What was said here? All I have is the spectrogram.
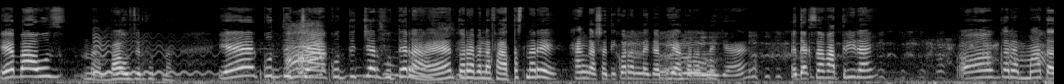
এ বাউজ, না, বাউজের ফুট না। এ কুদ্দুচ্চা কুদ্দুচ্চার ফুতেরা হ্যাঁ তোরা বেলা ফাতাস না রে? হাঙ্গা সাথী করার লাগা, বিয়া করার লাগা হ্যাঁ দেখছা পাত্রী রায় ও করে মাথা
